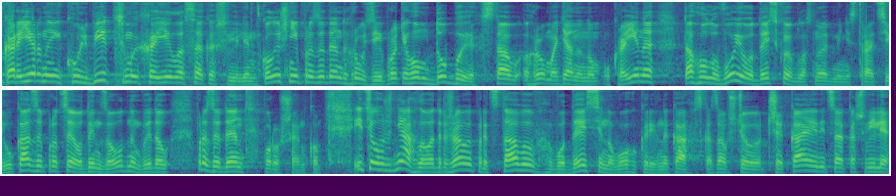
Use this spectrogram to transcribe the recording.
Кар'єрний кульбіт Михаїла Саакашвілі. Колишній президент Грузії протягом доби став громадянином України та головою Одеської обласної адміністрації. Укази про це один за одним видав президент Порошенко. І цього ж дня глава держави представив в Одесі нового керівника. Сказав, що чекає від Саакашвілі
